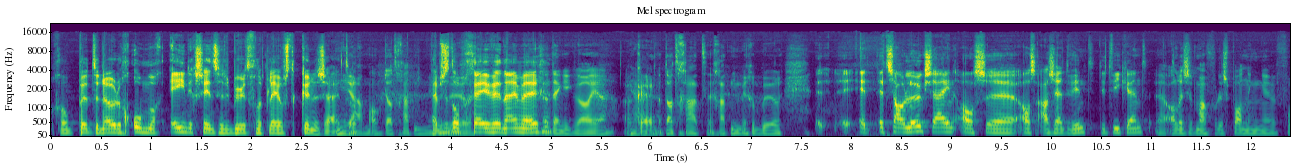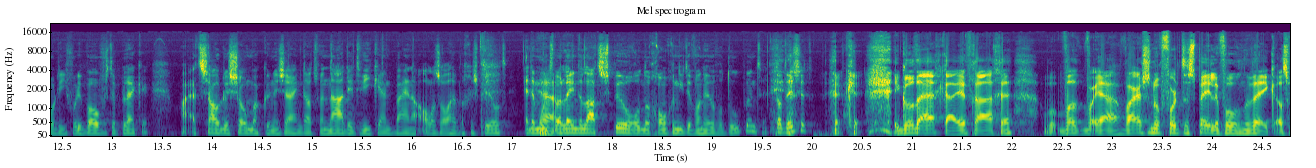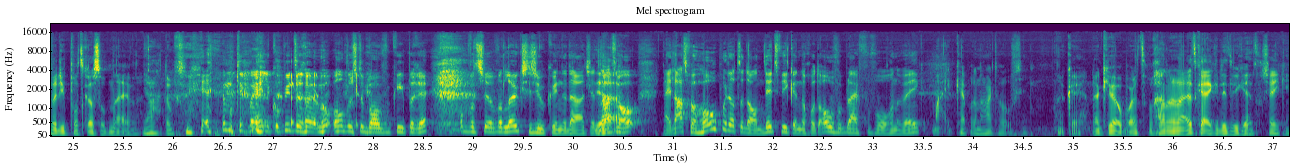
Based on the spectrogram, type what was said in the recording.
gewoon punten nodig om nog enigszins in de buurt van de play-offs te kunnen zijn, ja, toch? maar ook dat gaat niet meer Hebben ze het opgegeven in Nijmegen? Dat denk ik wel, ja. Ja dat gaat, gaat niet meer gebeuren. Eh, Het, het zou leuk zijn als, eh, als AZ wint dit weekend. Eh, al is het maar voor de spanning voor, die, voor die bovenste plekken. Maar het zou dus zomaar kunnen zijn dat we na dit weekend bijna alles al hebben gespeeld. En dan moeten we alleen de laatste speelronde gewoon genieten van heel veel doelpunten. Dat is het. Oké. Ik wilde eigenlijk aan je vragen, wat, ja, waar is er nog voor te spelen volgende week als we die podcast opnemen? Ja, dan moet ik mijn hele computer ondersteboven kieperen om wat, wat leuks te zoeken inderdaad. Ja. Laten, we, nee, laten we hopen dat er dan dit weekend nog wat overblijft voor volgende week. Maar ik heb er een hard hoofd in. Oké, dankjewel Bart. We gaan er naar uitkijken dit weekend. Zeker.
